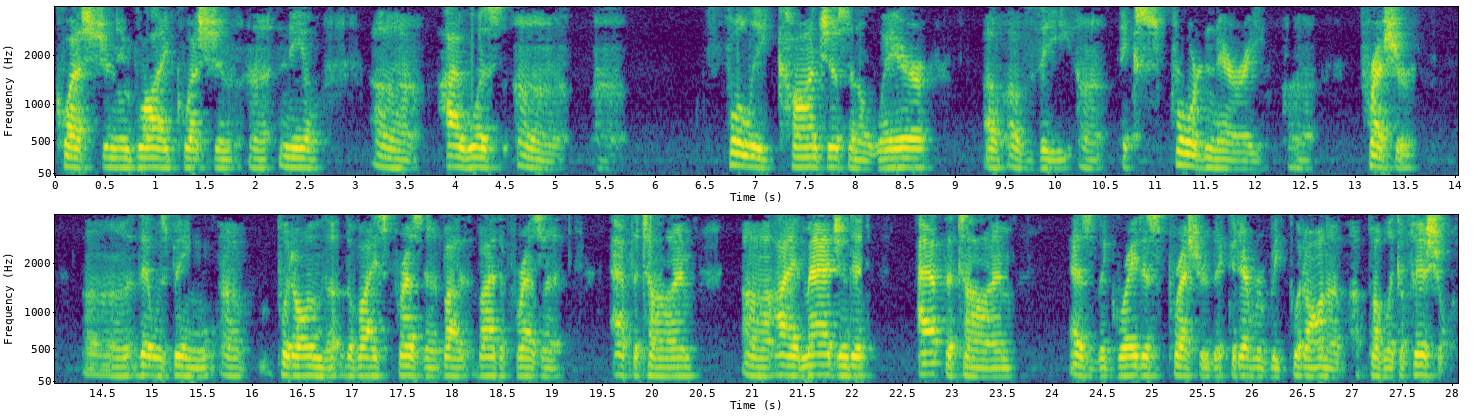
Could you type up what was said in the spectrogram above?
question, implied question, uh, Neal, uh, I was uh, fully conscious and aware of, of the extraordinary pressure that was being put on the, the vice president by, by the president at the time. I imagined it at the time as the greatest pressure that could ever be put on a, a public official.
